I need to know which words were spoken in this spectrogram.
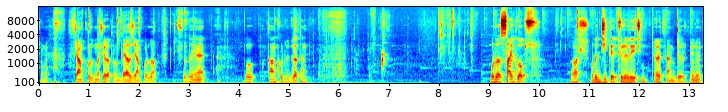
Şimdi cam kurdunu da şöyle atalım. Beyaz cam kurdu. Şurada yine bu kan kurdu zaten. Burada Cyclops var. Burada ciklet türleri için üretilen bir ürün.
